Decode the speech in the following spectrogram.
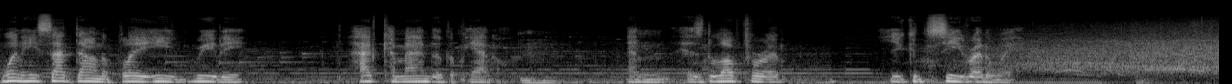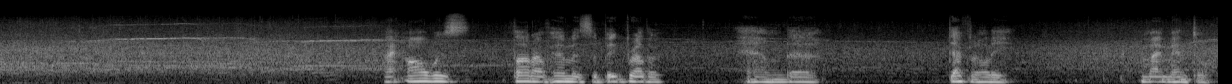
When he sat down to play, he really had command of the piano. Mm-hmm. And his love for it, you could see right away. I always thought of him as a big brother and uh, definitely my mentor.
